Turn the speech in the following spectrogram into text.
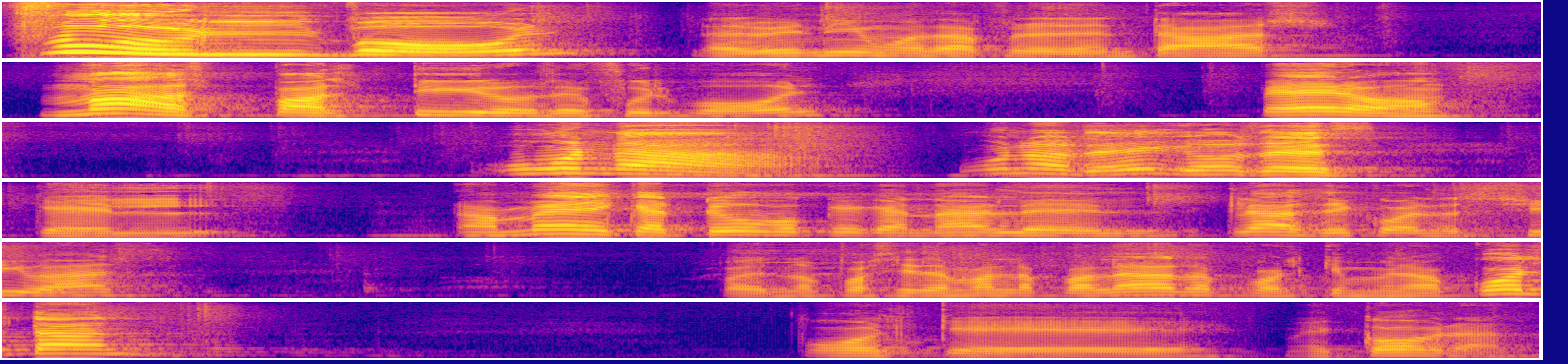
fútbol. Les venimos a presentar más partidos de fútbol. Pero una, uno de ellos es que el América tuvo que ganarle el clásico a las Chivas. Pues no puedo decir más la palabra porque me lo cortan. Porque me cobran.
